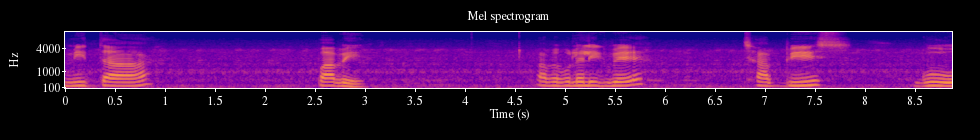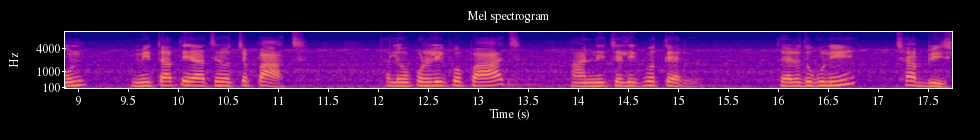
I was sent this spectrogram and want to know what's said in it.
মিতা পাবে। পাবে বলে লিখবে ছাব্বিশ গুণ মিতাতে আছে হচ্ছে পাঁচ। তাহলে উপরে লিখব পাঁচ আর নিচে লিখব তেরো। তেরো দুগুণি ছাব্বিশ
